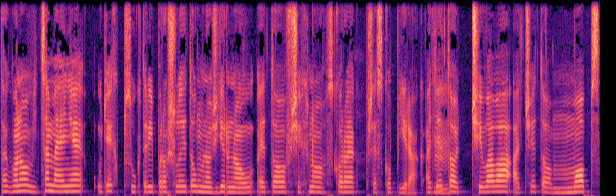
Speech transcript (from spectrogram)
Tak ono víceméně u těch psů, který prošli tou množírnou, je to všechno skoro jak přes kopírak. Ať hmm. je to čivava, ať je to mops,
